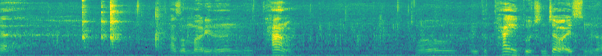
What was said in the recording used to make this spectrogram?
자. 다섯 마리는 탕. 어, 또 탕이 또 진짜 맛있습니다.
